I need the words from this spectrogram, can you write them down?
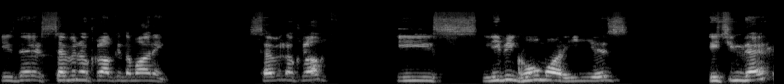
He's there at 7 o'clock in the morning. 7 o'clock, he's leaving home or he is teaching there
